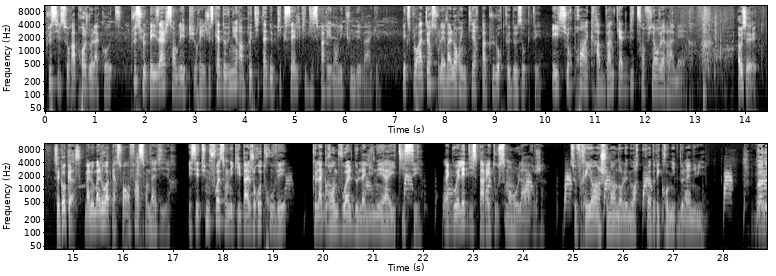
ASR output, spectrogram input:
Plus il se rapproche de la côte, plus le paysage semble épuré, jusqu'à devenir un petit tas de pixels qui disparaît dans l'écume des vagues. L'explorateur soulève alors une pierre pas plus lourde que deux octets, et il surprend un crabe 24 bits s'enfuyant vers la mer. Ah oui, c'est. C'est cocasse. Malo Malo aperçoit enfin son navire, et c'est une fois son équipage retrouvé que la grande voile de l'alinéa est tissée. La goélette disparaît doucement au large, se frayant un chemin dans le noir quadrichromique de la nuit. Malo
